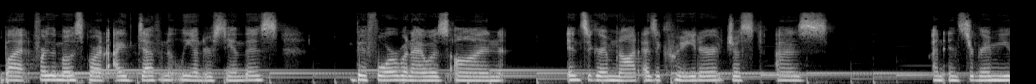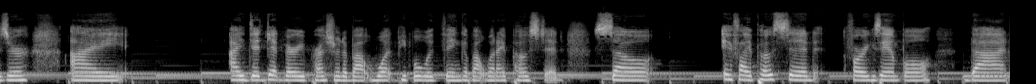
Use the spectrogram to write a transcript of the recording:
But for the most part, I definitely understand this. Before, when I was on Instagram, not as a creator, just as an Instagram user, I I did get very pressured about what people would think about what I posted. So if I posted, for example, that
